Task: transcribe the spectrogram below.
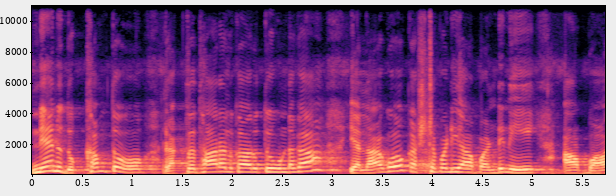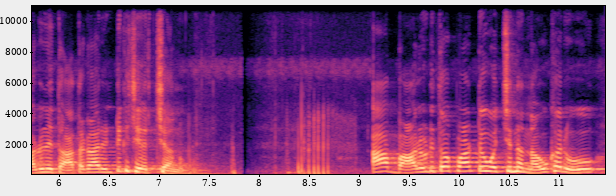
నేను దుఃఖంతో రక్తధారలు కారుతూ ఉండగా ఎలాగో కష్టపడి ఆ బండిని ఆ బాలుని తాతగారింటికి చేర్చాను. ఆ బాలుడితో పాటు వచ్చిన నౌకరు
